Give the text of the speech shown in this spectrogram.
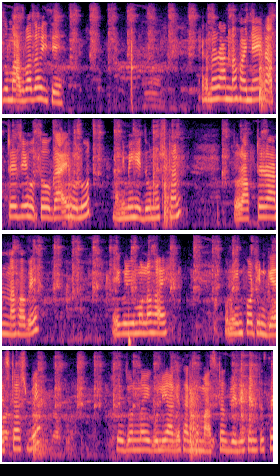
শুধু মাছ ভাজা হয়েছে এখনও রান্না হয় নাই। রাত্রে যে হতো গায়ে হলুদ মানে মেহেদি অনুষ্ঠান, তো রাত্রে রান্না হবে। এগুলি মনে হয় কোনো ইম্পর্টেন্ট গেস্ট আসবে। সেই জন্য এগুলি আগে থাকতে মাছ টাছ বেজে ফেলতেছে।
